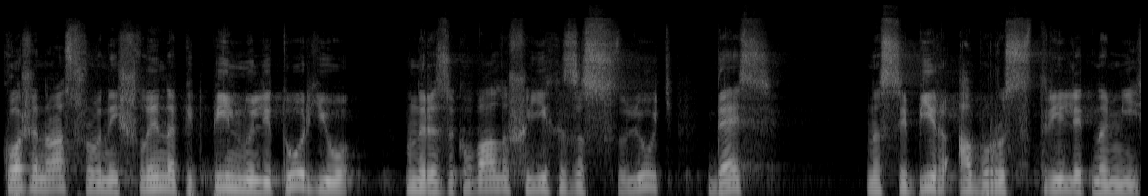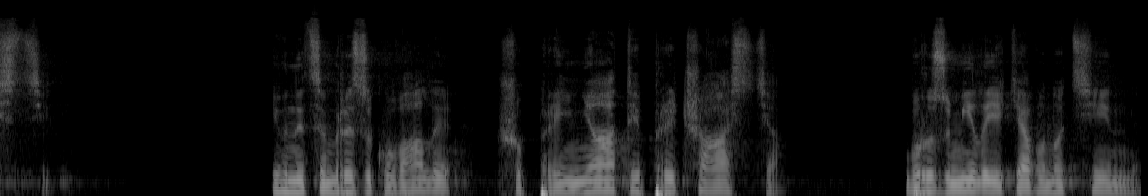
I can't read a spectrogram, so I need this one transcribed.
Кожен раз, що вони йшли на підпільну літургію, вони ризикували, що їх заслють десь на Сибір або розстрілять на місці. І вони цим ризикували, щоб прийняти причастя, бо розуміли, яке воно цінне.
